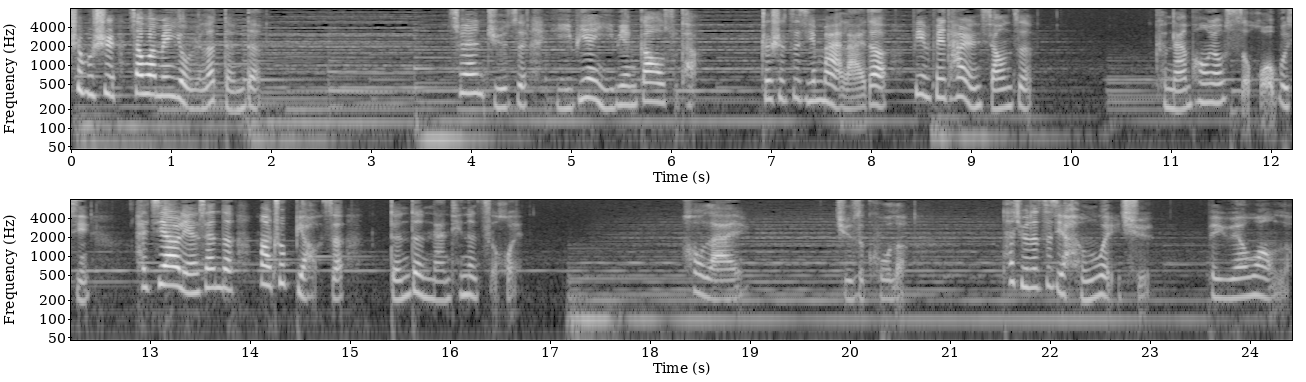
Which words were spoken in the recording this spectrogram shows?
是不是在外面有人了？等等。”虽然橘子一遍一遍告诉他，这是自己买来的，并非他人相赠，可男朋友死活不信，还接二连三的骂出“婊子”等等难听的词汇。后来。橘子哭了，她觉得自己很委屈，被冤枉了。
